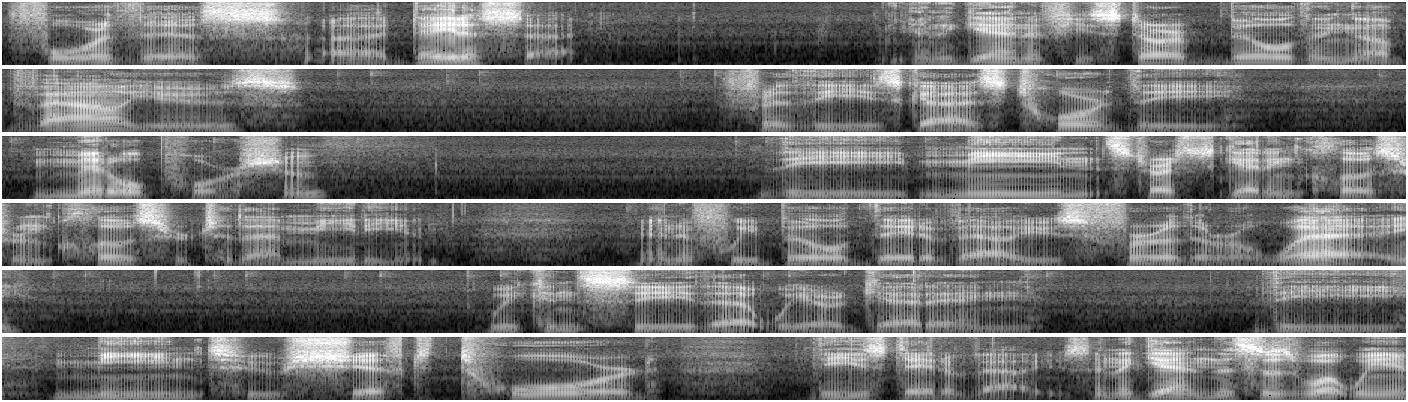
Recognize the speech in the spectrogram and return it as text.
for this uh, data set. And again, if you start building up values for these guys toward the middle portion, the mean starts getting closer and closer to that median. And if we build data values further away, we can see that we are getting the mean to shift toward these data values. And again, this is what we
